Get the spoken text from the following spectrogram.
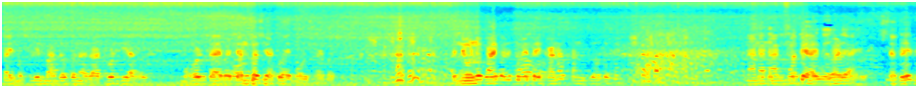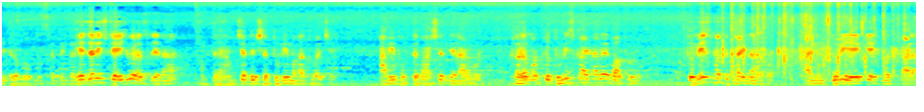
काही मुस्लिम बांधव पण आहे, राठोडजी आहे मोहोळ साहेब आहे त्यांचाच आठव आहे मोहोळ साहेबाचा. निवडणूक निवडणूक आयोगाने तुम्ही काही कानात सांगितलं होतं का? नाना नागमोते आहे उघाडे आहे सगळे मित्र हो. हे जरी स्टेजवर असले ना तर आमच्यापेक्षा तुम्ही महत्त्वाचे आम्ही फक्त भाषण देणार आहोत. खरं मत तर तुम्हीच काढणार आहे बापू. तुम्हीच मत काढणार आहोत. आणि मग तुम्ही एक एक मत काढा.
